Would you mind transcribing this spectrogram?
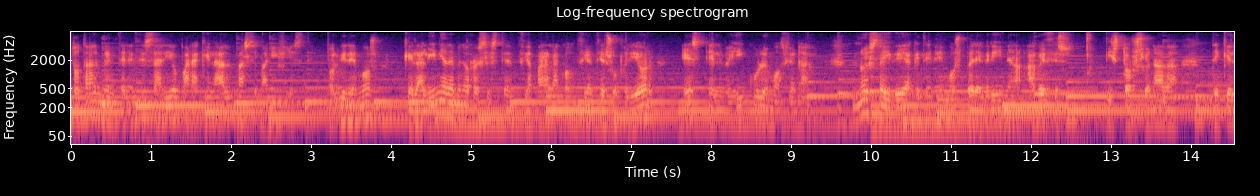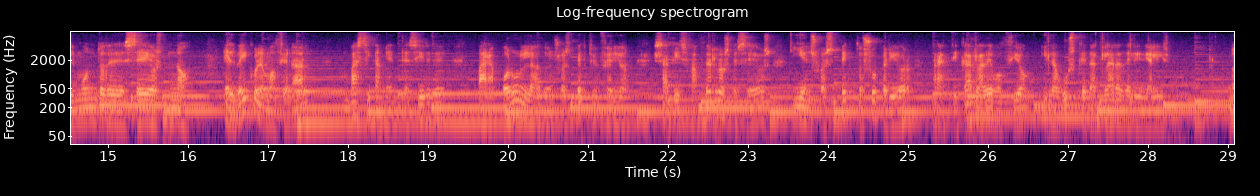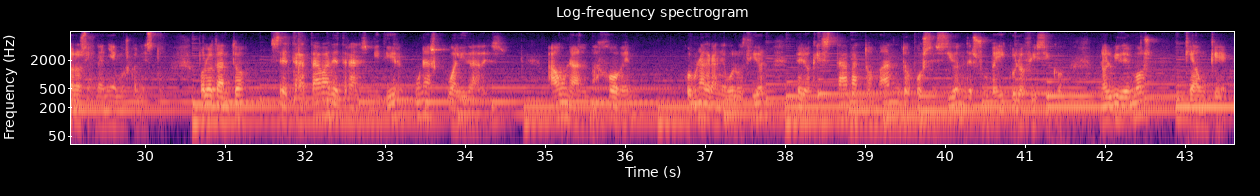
totalmente necesario para que el alma se manifieste. No olvidemos que la línea de menor resistencia para la conciencia superior es el vehículo emocional, no esa idea que tenemos peregrina, a veces distorsionada, de que el mundo de deseos, no. El vehículo emocional básicamente sirve para, por un lado, en su aspecto inferior, satisfacer los deseos y en su aspecto superior, practicar la devoción y la búsqueda clara del idealismo. No nos engañemos con esto. Por lo tanto, se trataba de transmitir unas cualidades a un alma joven con una gran evolución, pero que estaba tomando posesión de su vehículo físico. No olvidemos que aunque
